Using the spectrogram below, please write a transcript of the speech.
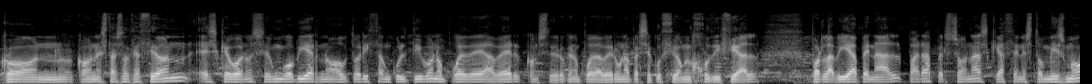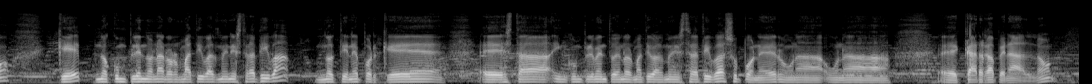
con, esta asociación es que bueno, si un gobierno autoriza un cultivo no puede haber, considero que no puede haber una persecución judicial por la vía penal para personas que hacen esto mismo, que no cumpliendo una normativa administrativa no tiene por qué este incumplimiento de normativa administrativa suponer una, una eh, carga penal. ¿no?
